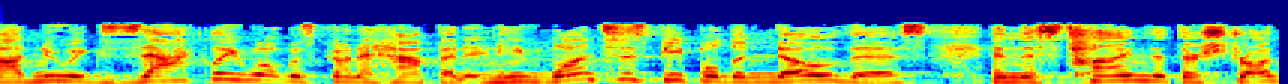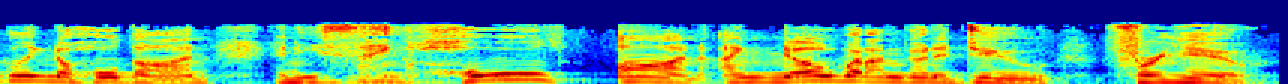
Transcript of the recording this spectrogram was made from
God knew exactly what was going to happen, and He wants His people to know this in this time that they're struggling to hold on. And He's saying, Hold on. I know what I'm going to do for you.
